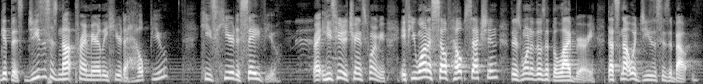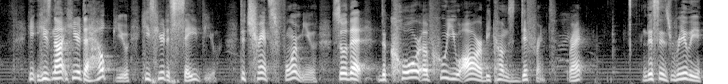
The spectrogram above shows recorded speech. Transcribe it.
get this, Jesus is not primarily here to help you, he's here to save you. Right? He's here to transform you. If you want a self help section, there's one of those at the library. That's not what Jesus is about. He, he's not here to help you, He's here to save you, to transform you, so that the core of who you are becomes different, right? This is really,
